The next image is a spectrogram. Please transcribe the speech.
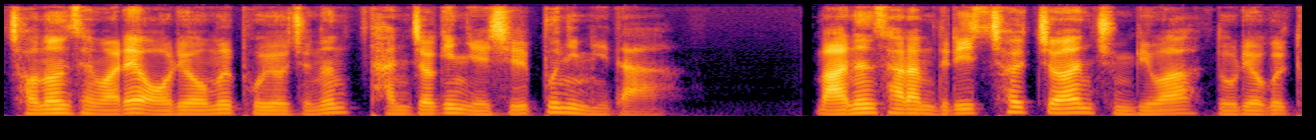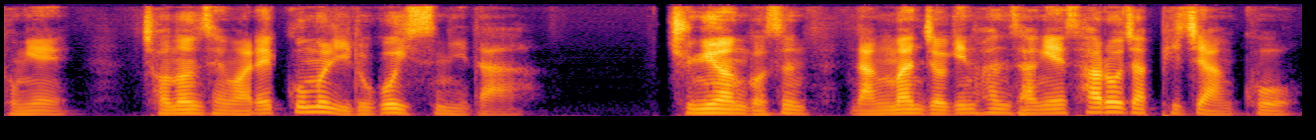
전원생활의 어려움을 보여주는 단적인 예시일 뿐입니다. 많은 사람들이 철저한 준비와 노력을 통해 전원생활의 꿈을 이루고 있습니다. 중요한 것은 낭만적인 환상에 사로잡히지 않고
